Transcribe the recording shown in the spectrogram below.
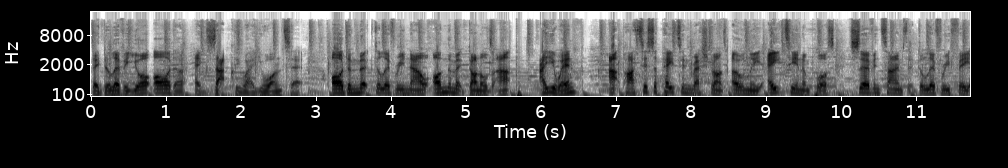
they deliver your order exactly where you want it. Order McDelivery now on the McDonald's app. Are you in? At participating restaurants only 18 and plus, serving times, delivery fee,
